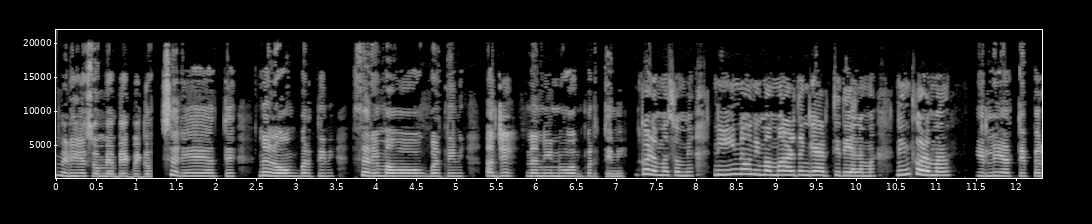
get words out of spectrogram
ನಡಿಯ ಸೌಮ್ಯ, ಬೇಗ ಬೇಗ. ಸರಿ ಅತ್ತೆ, ನಾನು ಹೋಗಿ ಬರ್ತೀನಿ. ಸರಿ ಮಾವ ಹೋಗಿ ಬರ್ತೀನಿ. ಅಜ್ಜಿ, ನಾನು ಇನ್ನು ಹೋಗಿ ಬರ್ತೀನಿ. ಕಳಮ್ಮ ಸೌಮ್ಯ, ನೀನು ನಿಮ್ಮ ಅಮ್ಮ ಆಡ್ದಂಗೆ ಆಡ್ತಿದೀಯಲ್ಲಮ್ಮ? ನೀನು ಕಳಮ್ಮ ಇರ್ಲಿ ಅತ್ತೆ, ಪರವಾಗಿಲ್ಲ.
